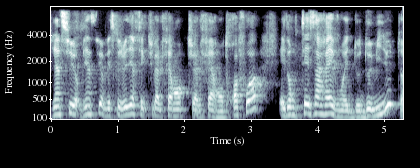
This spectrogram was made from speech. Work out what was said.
Bien sûr, bien sûr, mais ce que je veux dire, c'est que tu vas le faire en, tu vas le faire en 3 fois, et donc tes arrêts vont être de 2 minutes,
